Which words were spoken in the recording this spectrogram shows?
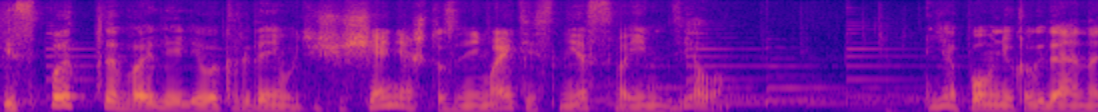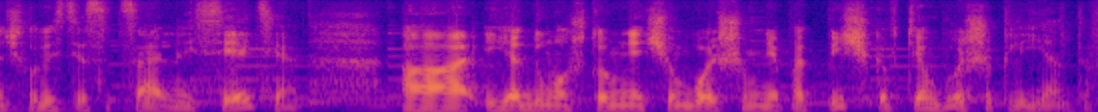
Испытывали ли вы когда-нибудь ощущение, что занимаетесь не своим делом? Я помню, когда я начал вести социальные сети, а, я думал, что у меня чем больше у меня подписчиков, тем больше клиентов.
